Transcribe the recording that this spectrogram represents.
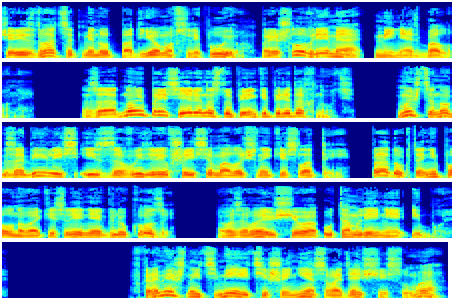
Через 20 минут подъема вслепую пришло время менять баллоны. Заодно и присели на ступеньки передохнуть. Мышцы ног забились из-за выделившейся молочной кислоты, продукта неполного окисления глюкозы, вызывающего утомление и боль. В кромешной тьме и тишине, сводящей с ума,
